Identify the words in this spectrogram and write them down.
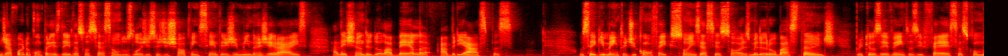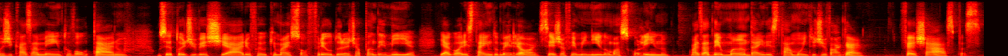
De acordo com o presidente da Associação dos Lojistas de Shopping Centers de Minas Gerais, Alexandre Dolabella, abre aspas. O segmento de confecções e acessórios melhorou bastante, porque os eventos e festas, como os de casamento, voltaram. O setor de vestiário foi o que mais sofreu durante a pandemia e agora está indo melhor, seja feminino ou masculino, mas a demanda ainda está muito devagar. Fecha aspas.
